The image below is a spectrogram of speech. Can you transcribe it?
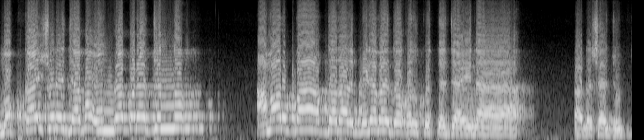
মক্কায় সরে যাব উমরা করার জন্য। আমার বাপ, দাদার বিড়াবাই দখল করতে যাই না। তাদের সাথে যুদ্ধ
